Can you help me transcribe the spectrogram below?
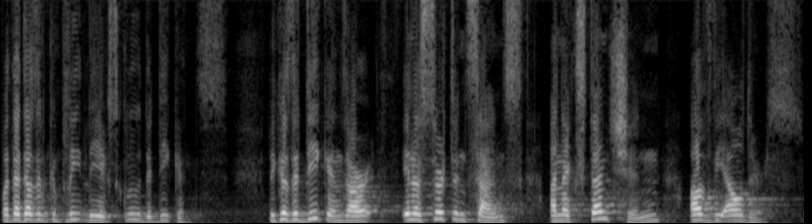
But that doesn't completely exclude the deacons. Because the deacons are, in a certain sense, an extension of the elders.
